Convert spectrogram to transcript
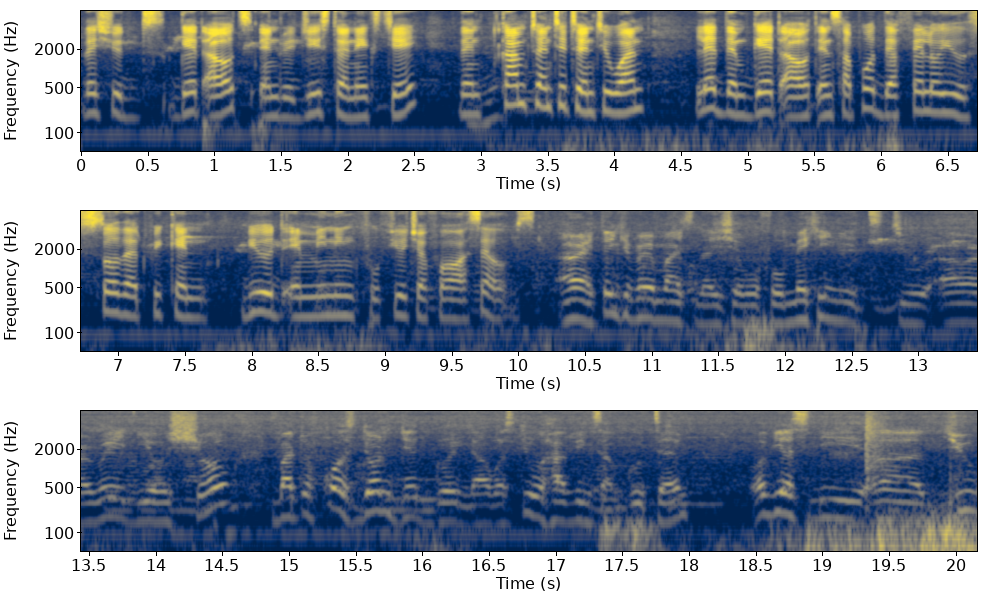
they should get out and register next year. Then come 2021, let them get out and support their fellow youth so that we can build a meaningful future for ourselves. All right, thank you very much, Nalishebo, for making it to our radio show. But of course, don't get going now. We're still having some good time. Obviously, uh, you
